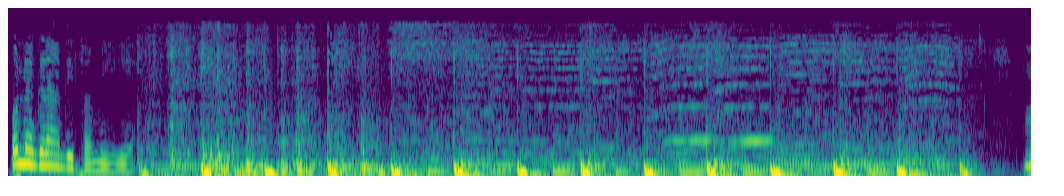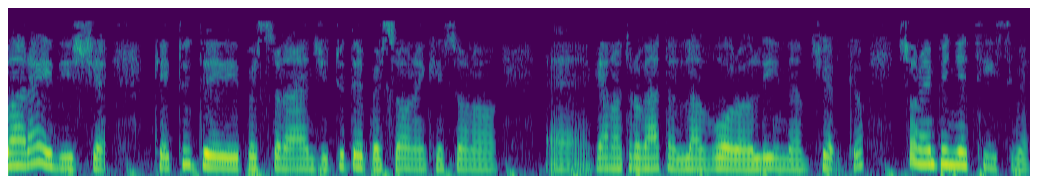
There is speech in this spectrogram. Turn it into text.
Una grande famiglia. Ma lei dice che tutti i personaggi, tutte le persone che, sono, eh, che hanno trovato il lavoro lì nel circo sono impegnatissime,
